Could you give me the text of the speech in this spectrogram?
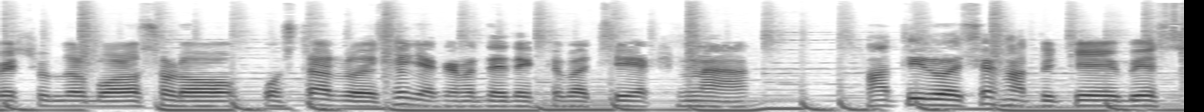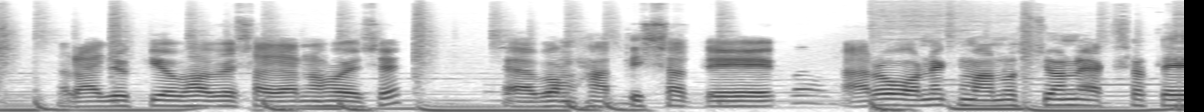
বেশ সুন্দর বড় সড়ো পোস্টার রয়েছে, যেখানেতে দেখতে পাচ্ছি একটা হাতি রয়েছে। হাতিকে বেশ রাজকীয়ভাবে সাজানো হয়েছে এবং হাতির সাথে আরও অনেক মানুষজন একসাথে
